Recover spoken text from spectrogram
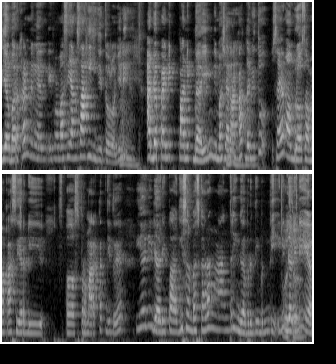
dijabarkan dengan informasi yang sahih gitu loh. Jadi mm. ada panik panik buying di masyarakat mm. dan itu saya ngobrol sama kasir di uh, supermarket gitu ya. Iya ini dari pagi sampai sekarang ngantri nggak berhenti berhenti. Ini Betul. dari ini ya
